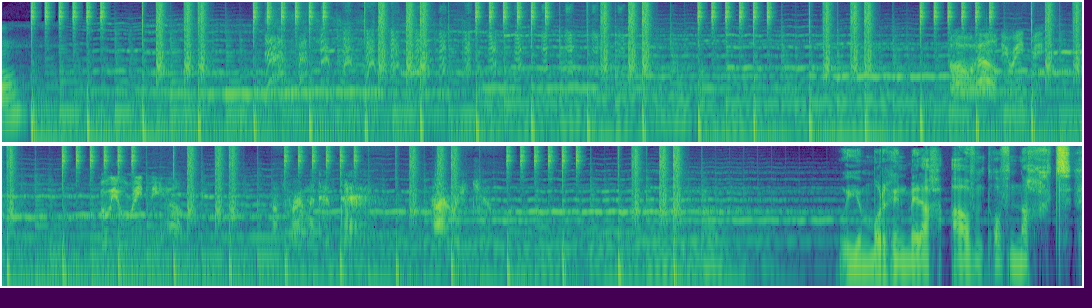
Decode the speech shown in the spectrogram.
A game? Hello, Hal, do you read me? Do you read me, Hal? Affirmative day. I read you. Goedemorgen, middag, avond of nacht.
